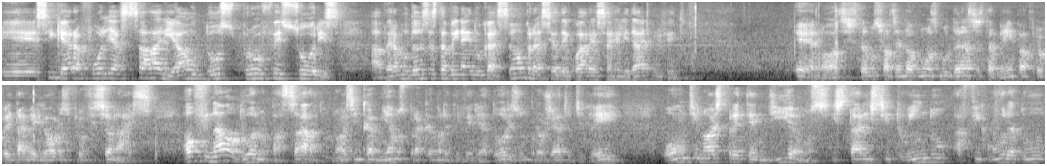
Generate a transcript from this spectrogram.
eh, sequer a folha salarial dos professores. Haverá mudanças também na educação para se adequar a essa realidade, prefeito? É, nós estamos fazendo algumas mudanças também para aproveitar melhor os profissionais. Ao final do ano passado, nós encaminhamos para a Câmara de Vereadores um projeto de lei onde nós pretendíamos estar instituindo a figura do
